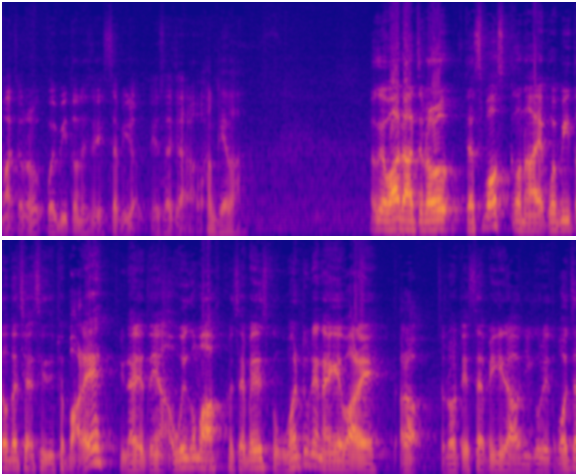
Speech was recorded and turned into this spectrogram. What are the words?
မှာကျွန်တော်တို့ပွဲပြီးသုံးတဲ့စီဆက်ပြီးတော့တင်ဆက်ကြတာပါဟုတ်ကဲ့ပါဟုတ်ကဲ့ပါဒါကျွန်တော်တို့ The Sports Corner ရဲ့ပွဲပြီးသုံးသက်ချက်အစီအစဉ်ဖြစ်ပါတယ် United တင်ကအဝေးကမှာ Crystal Palace ကို1-2နဲ့နိုင်ခဲ့ပါတယ်အဲ့တော့ကျွန်တော်တင်ဆက်ပေးကြတာကိုညီကိုတွေသဘောကျ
